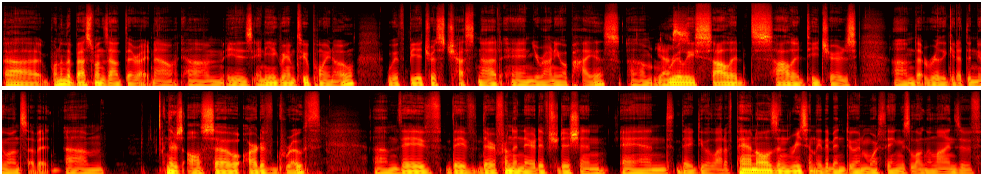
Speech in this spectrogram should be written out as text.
uh, one of the best ones out there right now um, is Enneagram 2.0 with Beatrice Chestnut and Uranio Paes. Um, yes. Really solid, solid teachers um, that really get at the nuance of it. Um, there's also Art of Growth. Um, they've they've they're from the narrative tradition and they do a lot of panels and recently they've been doing more things along the lines of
